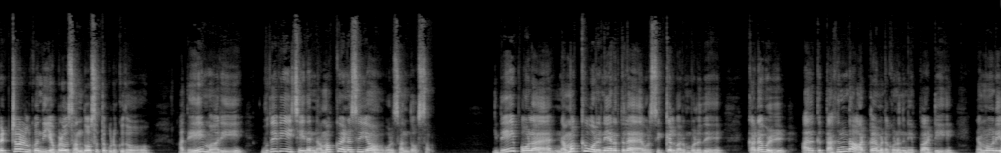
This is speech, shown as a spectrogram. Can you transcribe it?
பெற்றவர்களுக்கு வந்து எவ்வளவு சந்தோஷத்தை கொடுக்குதோ அதே மாதிரி உதவியை செய்த நமக்கும் என்ன செய்யும்? ஒரு சந்தோஷம். இதே போல் நமக்கு ஒரு நேரத்தில் ஒரு சிக்கல் வரும் பொழுது கடவுள் அதுக்கு தகுந்த ஆட்களை மட்டும் கொண்டு வந்து நிப்பாட்டி நம்மளுடைய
